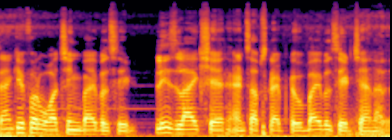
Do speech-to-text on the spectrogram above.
Thank you for watching Bible Seed. Please like, share, and subscribe to Bible Seed channel.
